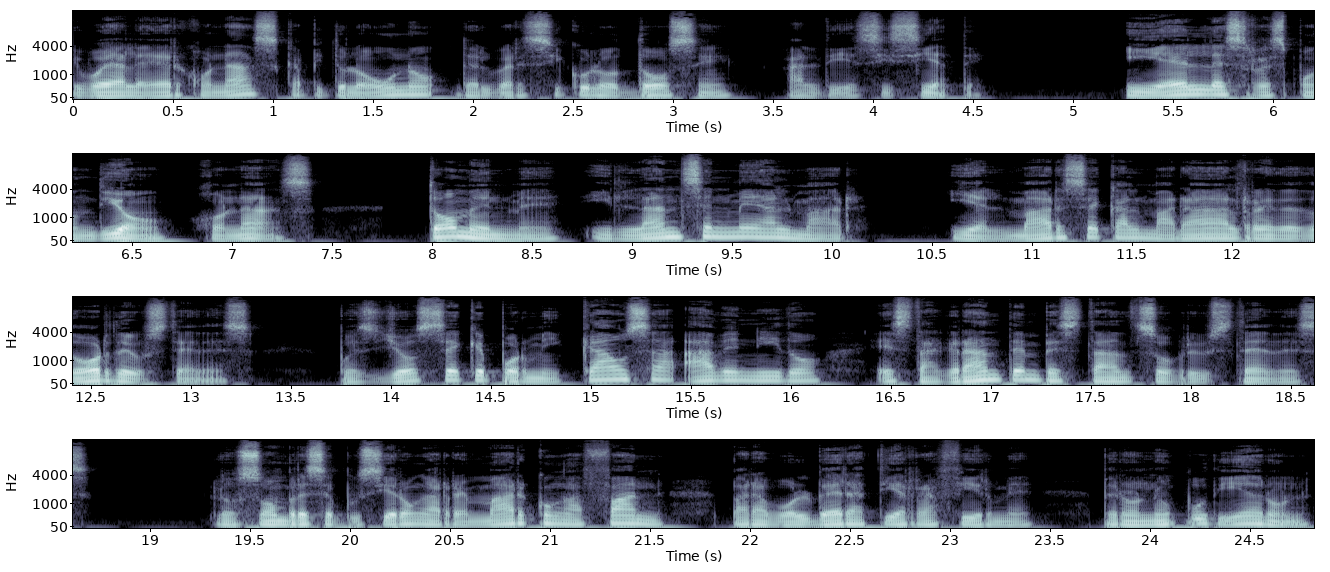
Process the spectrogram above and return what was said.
Y voy a leer Jonás capítulo 1 del versículo 12 al 17. Y él les respondió, Jonás, Tómenme y láncenme al mar, y el mar se calmará alrededor de ustedes, pues yo sé que por mi causa ha venido esta gran tempestad sobre ustedes. Los hombres se pusieron a remar con afán para volver a tierra firme, pero no pudieron,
